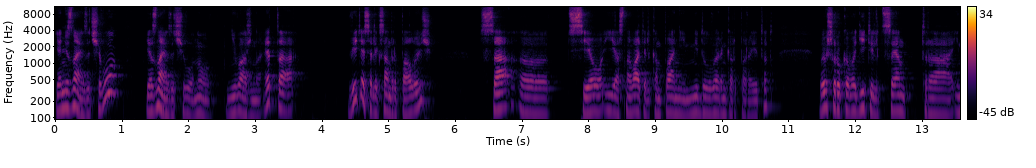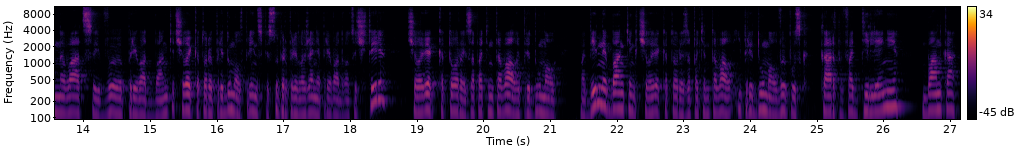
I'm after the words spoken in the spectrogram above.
Я не знаю из-за чего, я знаю из-за чего, но неважно. Это Витязь Александр Павлович, со, э, SEO и основатель компании Middleware Incorporated – бывший руководитель Центра инноваций в Приватбанке, человек, который придумал, в принципе, суперприложение Приват24, человек, который запатентовал и придумал мобильный банкинг, человек, который запатентовал и придумал выпуск карт в отделении банка,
